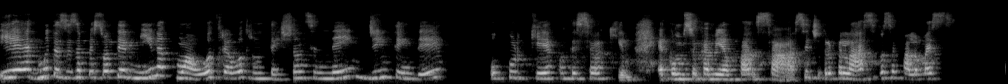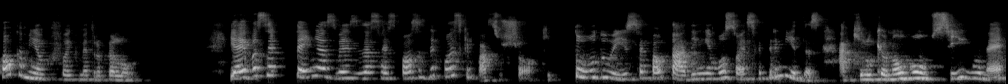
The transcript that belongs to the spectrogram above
E é, muitas vezes a pessoa termina com a outra, a outra não tem chance nem de entender o porquê aconteceu aquilo. É como se o caminhão passasse, te atropelasse, você fala, mas qual caminhão que foi que me atropelou? E aí você tem, às vezes, as respostas depois que passa o choque. Tudo isso é pautado em emoções reprimidas. Aquilo que eu não consigo, né,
